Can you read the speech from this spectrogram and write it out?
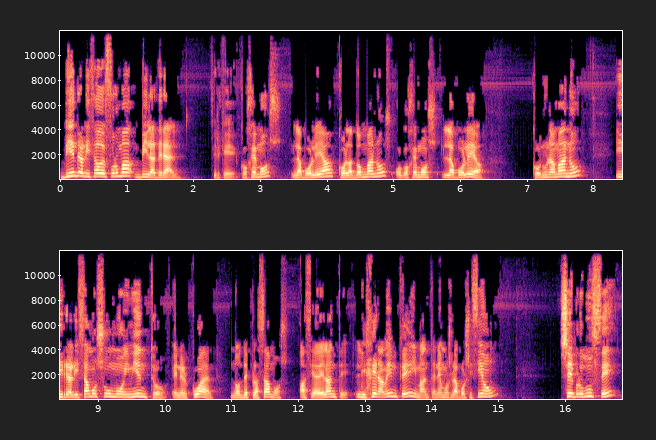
bien realizado de forma bilateral, es decir, que cogemos la polea con las dos manos o cogemos la polea con una mano y realizamos un movimiento en el cual nos desplazamos hacia adelante ligeramente y mantenemos la posición, se produce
